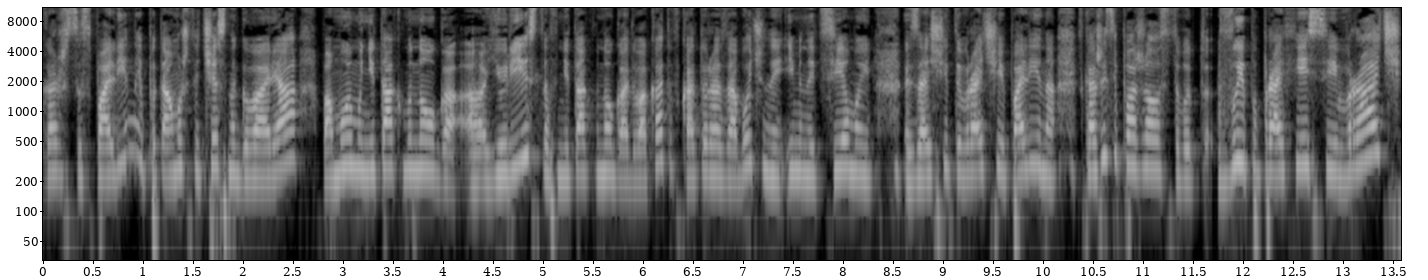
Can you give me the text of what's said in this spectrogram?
кажется, с Полиной, потому что, честно говоря, по-моему, не так много э, юристов, не так много адвокатов, которые озабочены именно темой защиты врачей. Полина, скажите, пожалуйста, вот вы по профессии врач,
